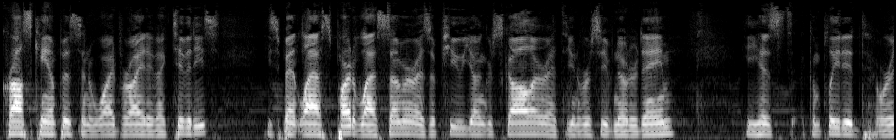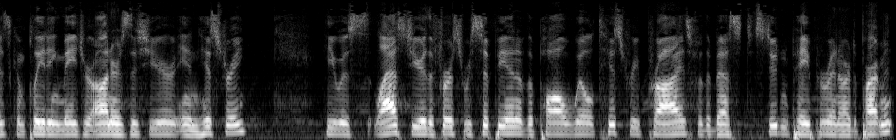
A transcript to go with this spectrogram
cross campus in a wide variety of activities. He spent last part of last summer as a Pew Younger Scholar at the University of Notre Dame. He has completed or is completing major honors this year in history. He was last year the first recipient of the Paul Wilt History Prize for the best student paper in our department.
